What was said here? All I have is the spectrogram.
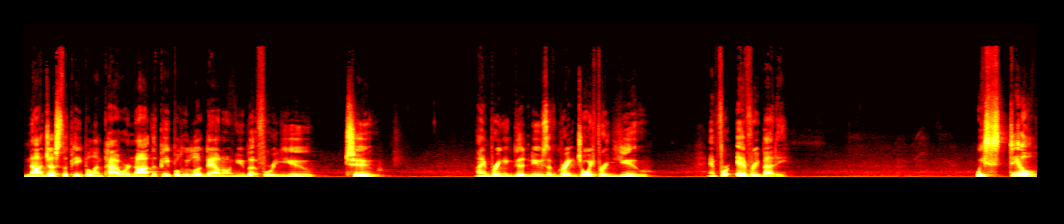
not just the people in power, not the people who look down on you, but for you too. I am bringing good news of great joy for you and for everybody. We still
